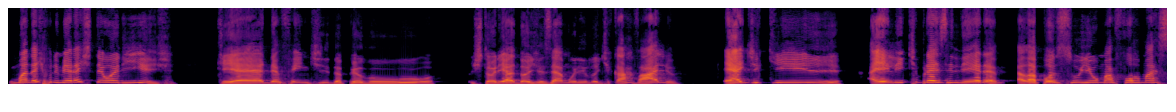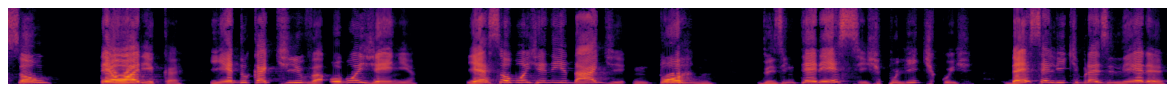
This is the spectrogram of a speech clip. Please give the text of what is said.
Uma das primeiras teorias que é defendida pelo historiador José Murilo de Carvalho, é a de que a elite brasileira ela possuía uma formação teórica e educativa homogênea. E essa homogeneidade em torno dos interesses políticos dessa elite brasileira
